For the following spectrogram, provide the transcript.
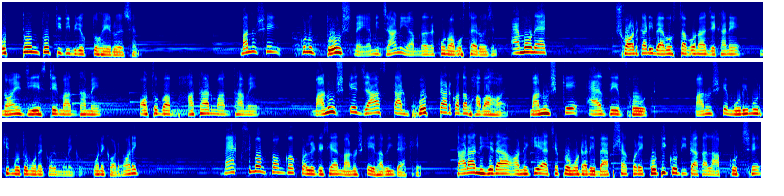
অত্যন্ত তিতিবিরক্ত হয়ে রয়েছেন। মানুষের কোনো দোষ নেই, আমি জানি আপনারা কোন অবস্থায় রয়েছেন। এমন এক সরকারি ব্যবস্থাপনা যেখানে নয় জিএসটির মাধ্যমে অথবা ভাতার মাধ্যমে মানুষকে জাস্ট তার ভোটটার কথা ভাবা হয়। মানুষকে অ্যাজ এ ভোট মানুষকে মুড়ি মুরকির মতো মনে করে, মনে মনে করে। অনেক ম্যাক্সিমাম সংখ্যক পলিটিশিয়ান মানুষকে এভাবেই দেখে। তারা নিজেরা অনেকেই আছে প্রমোটারি ব্যবসা করে কোটি কোটি টাকা লাভ করছে,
